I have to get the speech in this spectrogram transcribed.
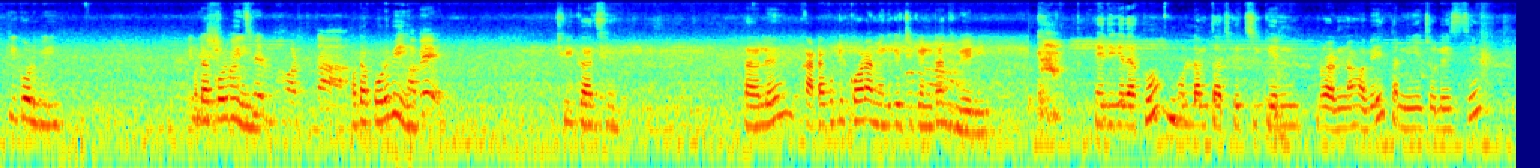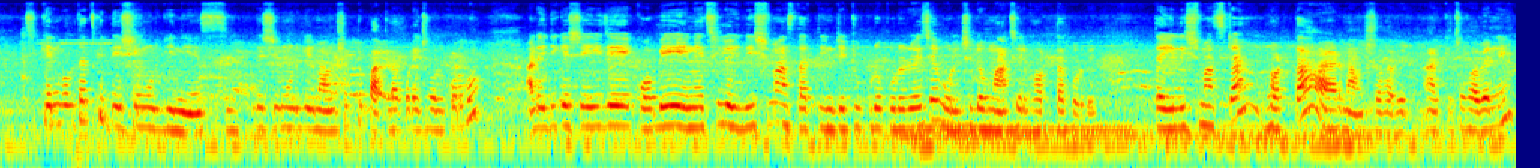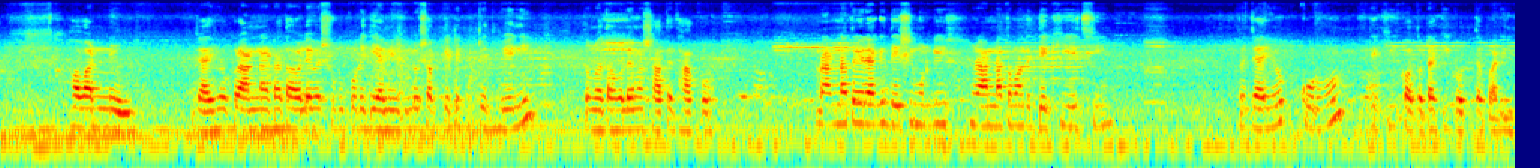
কি করবি? ওটা করবি? ভর্তা। ওটা করবি? হবে? ঠিক আছে। তাহলে কাটাকুটি কর, আমি এদিকে চিকেনটা ধুয়ে নিই। এদিকে দেখো, বললাম তো আজকে চিকেন রান্না হবে, তা নিয়ে চলে এসছে। চিকেন বলতে আজকে দেশি মুরগি নিয়ে এসছে। দেশি মুরগির মাংস একটু পাতলা করে ঝোল করব। আর এদিকে সেই যে কবে এনেছিল ইলিশ মাছ, তার তিনটে টুকরো পড়ে রয়েছে, বলছিল মাছের ভর্তা করবে। তাই ইলিশ মাছটা, ভর্তা আর মাংস হবে, আর কিছু হবে নেই, হওয়ার নেই। যাই হোক, রান্নাটা তাহলে এবার শুরু করে দিই। আমি এগুলো সব কেটে কুটে ধুয়ে নিই। তোমরা তাহলে আমার সাথে থাকো। রান্না তো এর আগে দেশি মুরগি রান্না তোমাদের দেখিয়েছি। তো যাই হোক, করব। দেখি কতটা কি করতে পারি।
